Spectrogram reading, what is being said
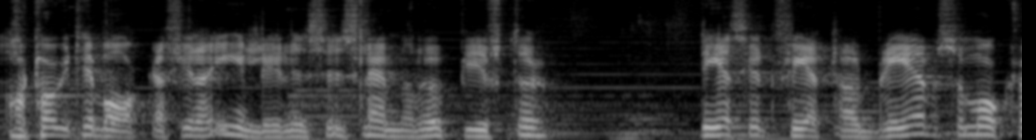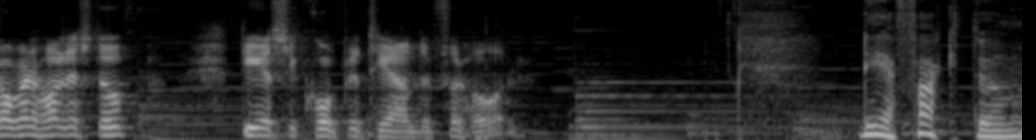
Har tagit tillbaka sina inledningsvis lämnade uppgifter. Dels ett flertal brev som åklagaren har läst upp, dels i kompletterande förhör. Det faktum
